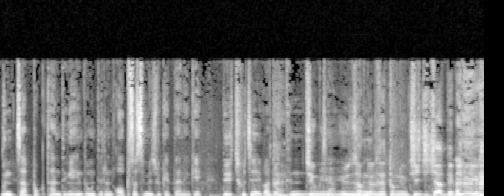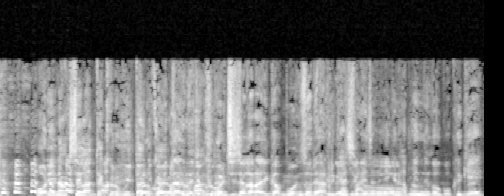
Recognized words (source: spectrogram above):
문자 폭탄 등의 행동들은 없었으면 좋겠다는 게늘 초질과 네. 같은 지금 윤석열 대통령 지지자들이 어린 학생한테 그러고 있다니까요. 그러고 있다는데 그걸 지적하라니까 네. 뭔 소리 하는 거예요 하지 말자는 얘기를 하고 있는 거고 그게 네.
